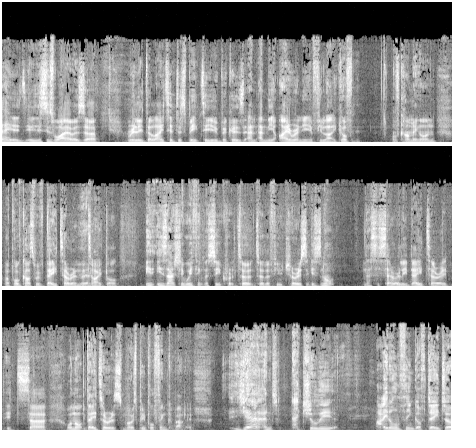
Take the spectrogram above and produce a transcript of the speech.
say, it, it- this is why I was uh, really delighted to speak to you because, and, and the irony, if you like, of of coming on a podcast with data in the Yeah. title is actually we think the secret to, to the future is is not necessarily data. It, it's uh, or not data as most people think about it. Yeah, and actually, I don't think of data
